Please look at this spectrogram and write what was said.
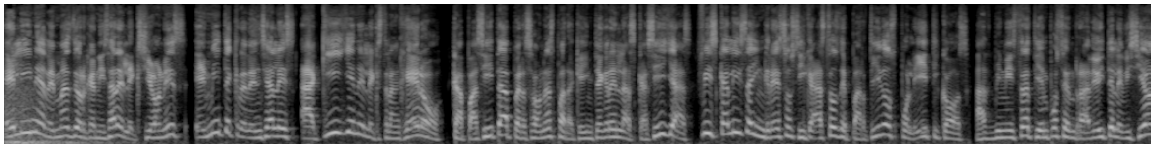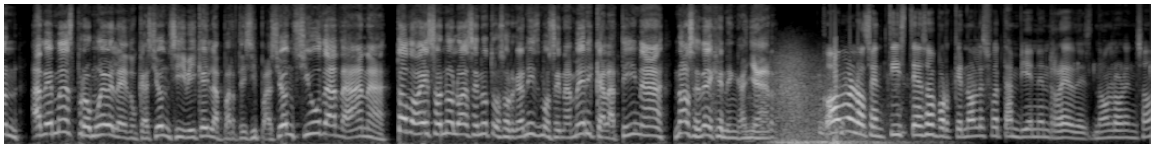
El INE, además de organizar elecciones, emite credenciales aquí y en el extranjero, capacita a personas para que integren las casillas, fiscaliza ingresos y gastos de partidos políticos, administra tiempos en radio y televisión, además promueve la educación cívica y la participación ciudadana. Todo eso no lo hacen otros organismos en América Latina, no se dejen engañar. ¿Cómo lo sentiste eso? Porque no les fue tan bien en redes, ¿no, Lorenzo?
